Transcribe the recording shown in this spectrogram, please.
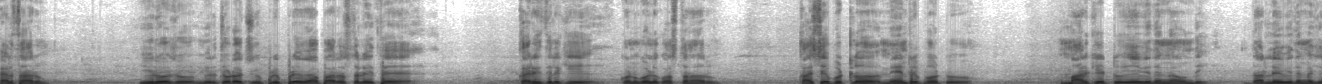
పెడతారు. ఈరోజు మీరు చూడవచ్చు ఇప్పుడిప్పుడే వ్యాపారస్తులు అయితే ఖరీదులకి కొనుగోళ్ళకి వస్తున్నారు. కాసేపట్లో మెయిన్ రిపోర్టు మార్కెట్ ఏ విధంగా ఉంది ధరలు ఏ విధంగా జరిగి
